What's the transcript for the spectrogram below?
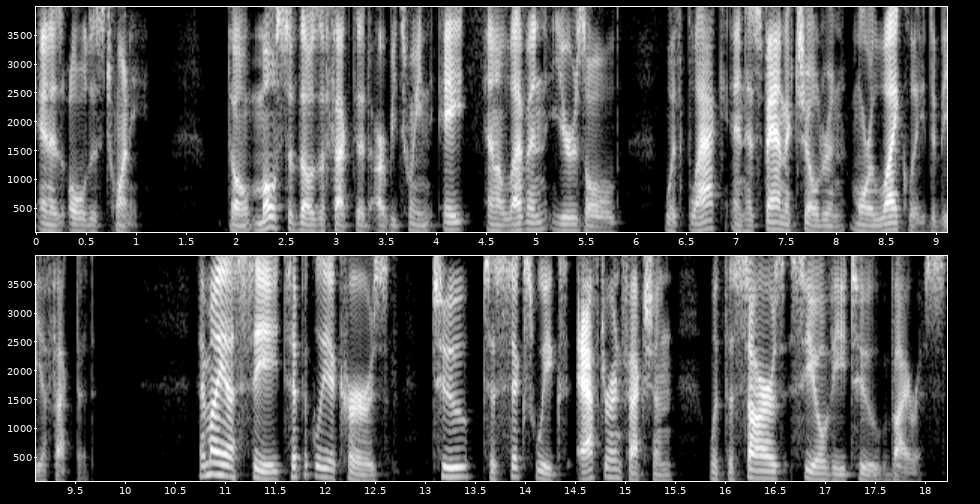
and as old as 20, though most of those affected are between 8 and 11 years old, with black and Hispanic children more likely to be affected. MISC typically occurs two to six weeks after infection with the SARS CoV 2 virus.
